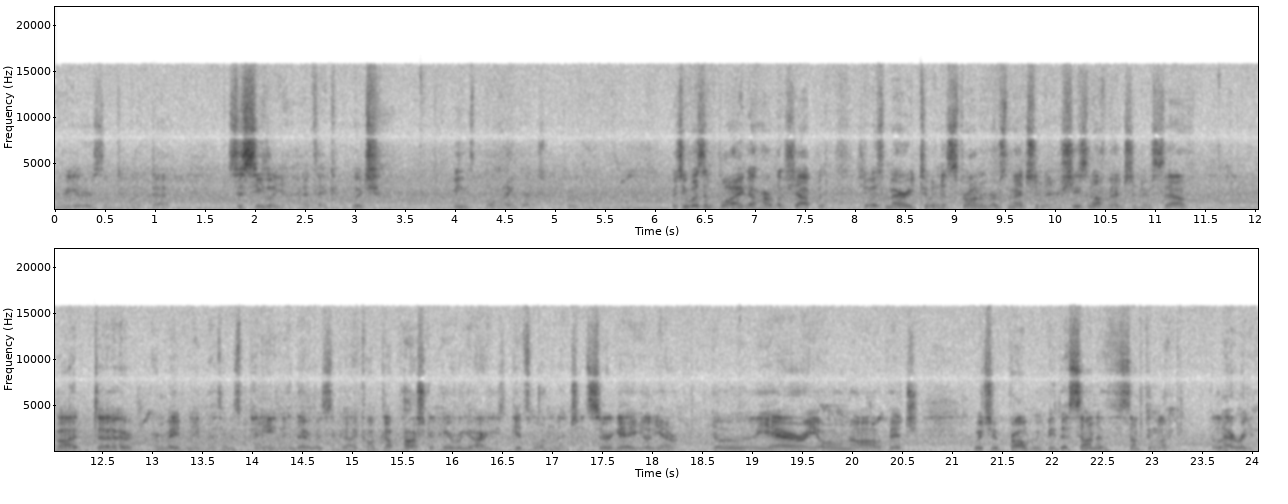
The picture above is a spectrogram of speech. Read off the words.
Maria or something like that? Cecilia, I think, which means blind, actually. But she wasn't blind to Harlow Shapley. She was married to an astronomer's mentioner. She's not mentioned herself, but uh, her, her maiden name, I think, was Payne, and there was a guy called Gaposchkin. Here we are. He gets one mention. Sergei Ilyar- Illarionovich, which would probably be the son of something like Hilarion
